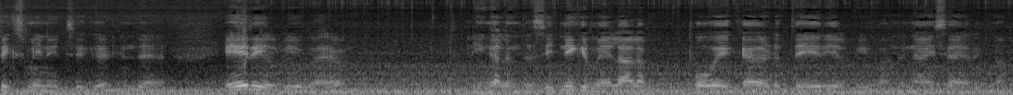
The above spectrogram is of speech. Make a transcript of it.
சிக்ஸ் மினிட்ஸுக்கு இந்த ஏரியல் வியூ வரும் நீங்கள் இந்த சிட்னிக்கு மேலால் போவேக்க எடுத்த ஏரியல் வியூ வந்து நைஸாக இருக்கும்.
